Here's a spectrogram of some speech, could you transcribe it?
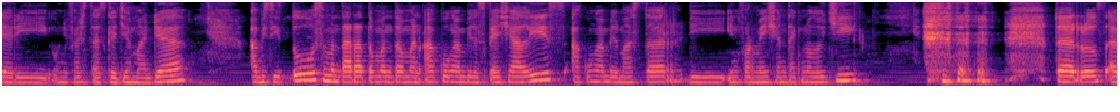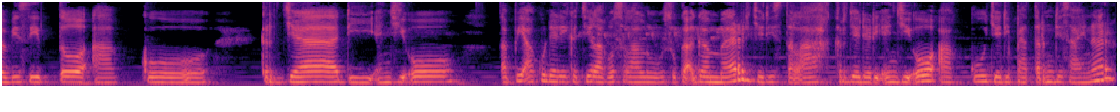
dari Universitas Gajah Mada. Abis itu sementara teman-teman aku ngambil spesialis, aku ngambil master di information technology. Terus abis itu aku kerja di NGO tapi aku dari kecil aku selalu suka gambar. Jadi setelah kerja dari NGO aku jadi pattern designer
